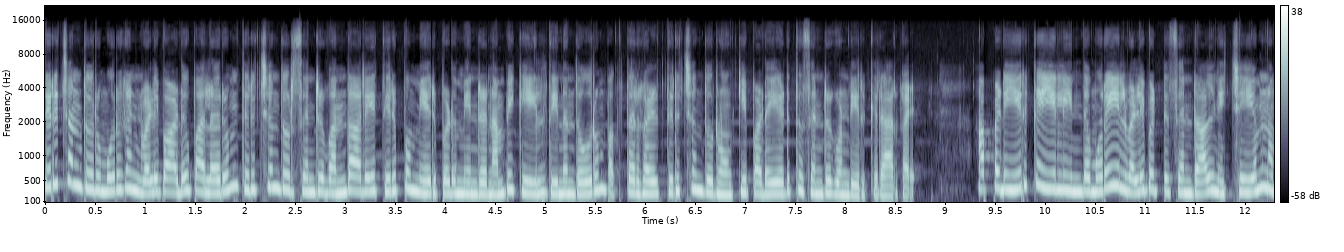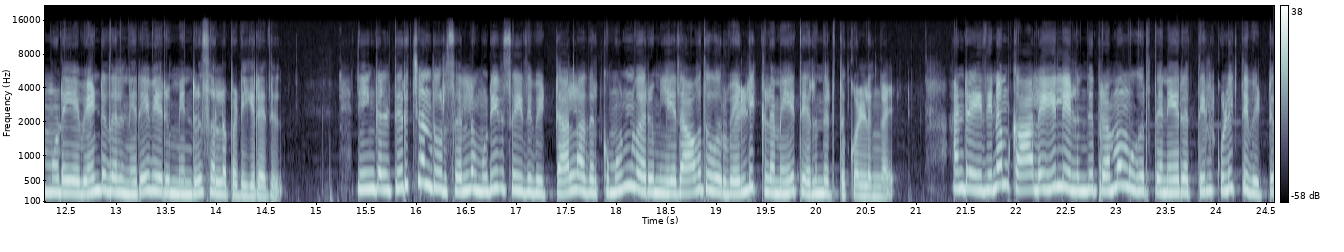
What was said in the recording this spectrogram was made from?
திருச்செந்தூர் முருகன் வழிபாடு பலரும் திருச்செந்தூர் சென்று வந்தாலே திருப்பம் ஏற்படும் என்ற நம்பிக்கையில் தினந்தோறும் பக்தர்கள் திருச்செந்தூர் நோக்கி படையெடுத்து சென்று கொண்டிருக்கிறார்கள். அப்படி இருக்கையில் இந்த முறையில் வழிபட்டு சென்றால் நிச்சயம் நம்முடைய வேண்டுதல் நிறைவேறும் என்று சொல்லப்படுகிறது. நீங்கள் திருச்செந்தூர் செல்ல முடிவு செய்துவிட்டால் அதற்கு முன் வரும் ஏதாவது ஒரு வெள்ளிக்கிழமையை தேர்ந்தெடுத்துக் கொள்ளுங்கள். அன்றைய தினம் காலையில் எழுந்து பிரம்ம முகூர்த்த நேரத்தில் குளித்துவிட்டு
